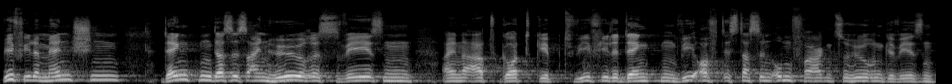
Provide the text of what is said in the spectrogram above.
Wie viele Menschen denken, dass es ein höheres Wesen, eine Art Gott gibt. Wie viele denken, wie oft ist das in Umfragen zu hören gewesen,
